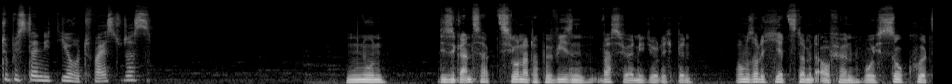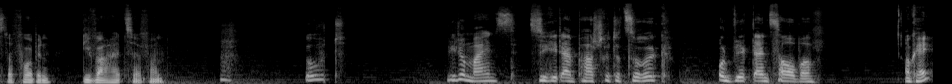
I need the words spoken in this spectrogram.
Du bist ein Idiot, weißt du das? Nun, diese ganze Aktion hat doch bewiesen, was für ein Idiot ich bin. Warum soll ich jetzt damit aufhören, wo ich so kurz davor bin, die Wahrheit zu erfahren? Gut. Wie du meinst. Sie geht ein paar Schritte zurück und wirkt ein Zauber. Okay.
